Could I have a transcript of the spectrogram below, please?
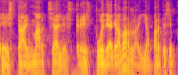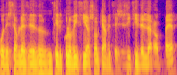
está en marcha, el estrés puede agravarla y aparte se puede establecer un círculo vicioso que a veces es difícil de romper,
